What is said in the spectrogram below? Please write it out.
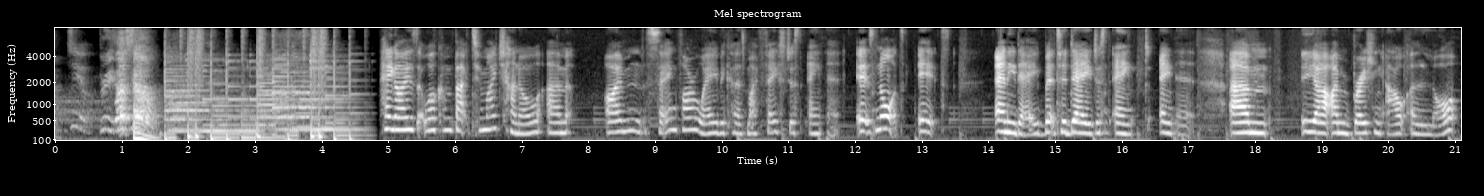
One, two, three, let's go! Hey guys, welcome back to my channel. Um, I'm sitting far away because my face just ain't it. It's not it any day, but today just ain't, ain't it. Um, yeah, I'm breaking out a lot.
